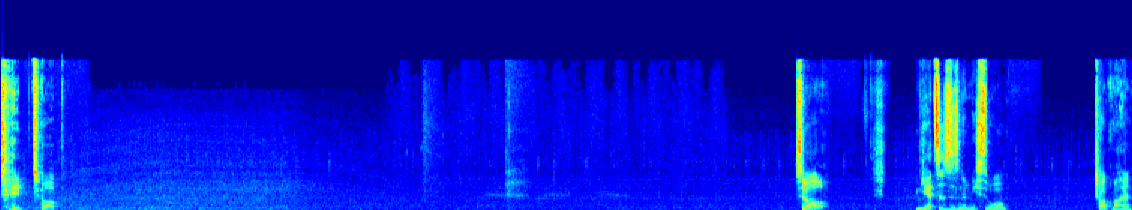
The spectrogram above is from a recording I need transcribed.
Tipptopp. So. Und jetzt ist es nämlich so, schaut mal,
